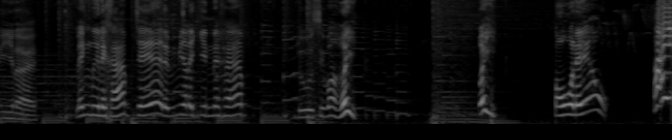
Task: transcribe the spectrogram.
นี่เลยเร่งมือเลยครับ เจ๊เดี๋ยวไม่มีอะไรกินนะครับ ดูสิว่าเฮ้ยเฮ้ยโตแล้วเฮ้ย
